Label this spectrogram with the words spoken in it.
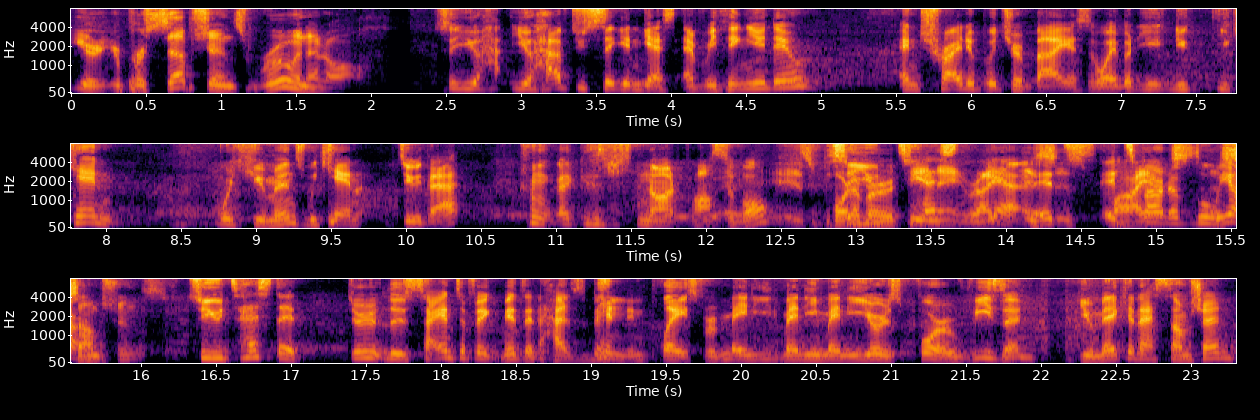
your, your perceptions ruin it all? So you ha- you have to second guess everything you do and try to put your bias away but you you, you can't we're humans we can't do that. It's just not possible. It's part so of our test, dna right? Yeah it's, it's, it's part of who we are. assumptions. So you test it the scientific method has been in place for many many many years for a reason you make an assumption,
